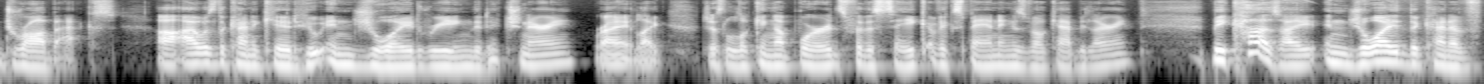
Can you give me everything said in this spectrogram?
drawbacks. Uh, I was the kind of kid who enjoyed reading the dictionary, right? Like just looking up words for the sake of expanding his vocabulary because I enjoyed the kind of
